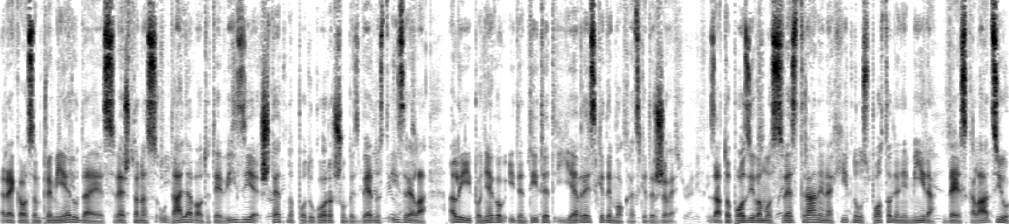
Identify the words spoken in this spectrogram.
Rekao sam premijeru da je sve što nas udaljava od te vizije štetno po dugoročnu bezbednost Izrela, ali i po njegov identitet jevrejske demokratske države. Zato pozivamo sve strane na hitno uspostavljanje mira, deeskalaciju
